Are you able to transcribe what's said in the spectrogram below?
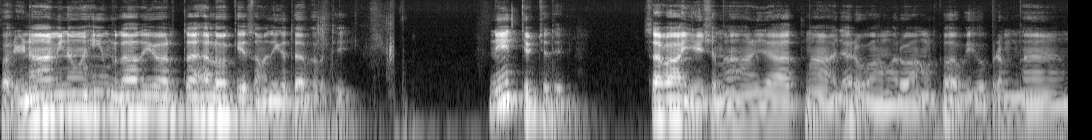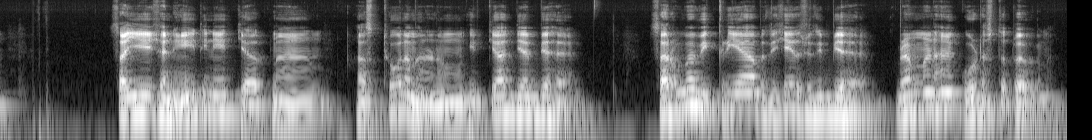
परिणामिनो हि मृदादयो अर्थः लोके समधिगतः भवति। नेत्युच्यते। स वा एष महानिजात्मा अजरो अमरो अमृतो अवयो ब्रह्म। स एष नेति नेत्यात्मा अस्थूलमरणम् इत्याद्यभ्यः। सर्वविक्रियाप्रतिषेधश्रुतिभ्यः ब्रह्मणः कूटस्थत्वगमः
